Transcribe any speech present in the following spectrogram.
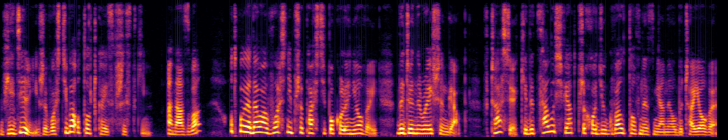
Wiedzieli, że właściwa otoczka jest wszystkim, a nazwa odpowiadała właśnie przepaści pokoleniowej The Generation Gap, w czasie, kiedy cały świat przechodził gwałtowne zmiany obyczajowe.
